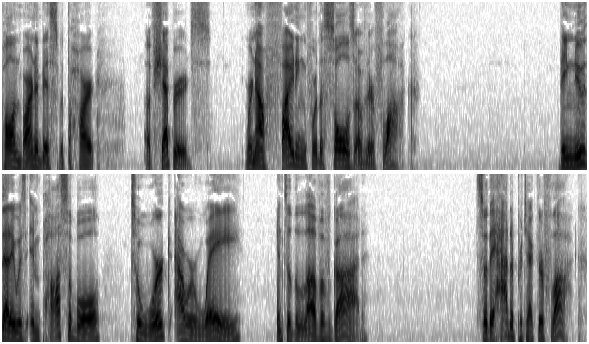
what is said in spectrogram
Paul and Barnabas, with the heart of shepherds, were now fighting for the souls of their flock. They knew that it was impossible to work our way into the love of God. So they had to protect their flock.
